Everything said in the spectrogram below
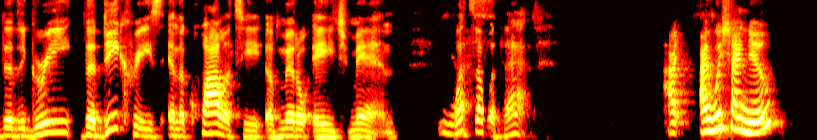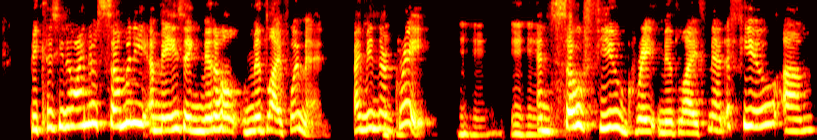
the degree, the decrease in the quality of middle aged men. Yes. What's up with that? I, I wish I knew because you know I know so many amazing middle midlife women. I mean, they're mm-hmm. great, mm-hmm. Mm-hmm. and so few great midlife men. A few, um,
